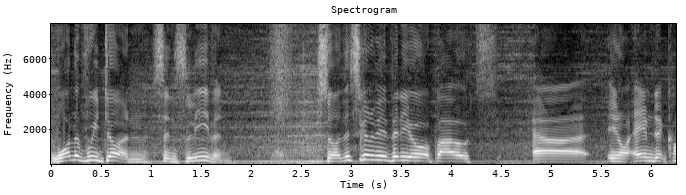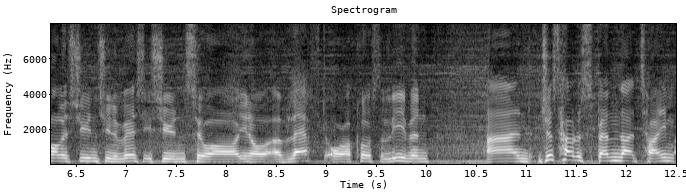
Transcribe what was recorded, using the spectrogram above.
what have we done since leaving? So this is going to be a video about, uh, you know, aimed at college students, university students who are, you know, have left or are close to leaving, and just how to spend that time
